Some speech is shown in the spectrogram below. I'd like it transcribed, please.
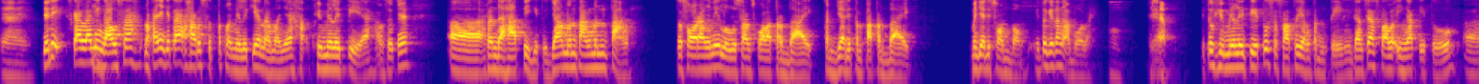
Ya, ya. Jadi sekali lagi nggak usah, makanya kita harus tetap memiliki yang namanya humility ya, maksudnya eh, rendah hati gitu. Jangan mentang-mentang seseorang ini lulusan sekolah terbaik, kerja di tempat terbaik, menjadi sombong. Itu kita nggak boleh. Ya. Siap. Itu humility itu sesuatu yang penting dan saya selalu ingat itu eh,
